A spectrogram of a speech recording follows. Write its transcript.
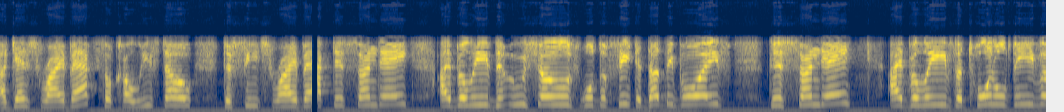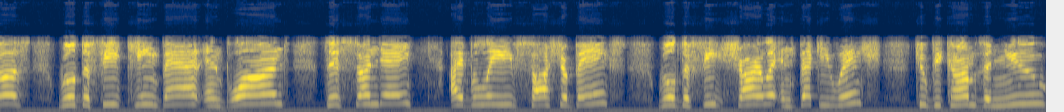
against Ryback, so Kalisto defeats Ryback this Sunday. I believe the Usos will defeat the Dudley Boys this Sunday. I believe the Total Divas will defeat Team Bad and Blonde this Sunday. I believe Sasha Banks will defeat Charlotte and Becky Lynch to become the new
